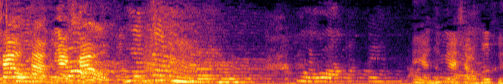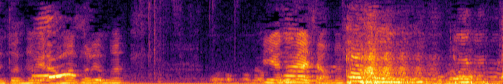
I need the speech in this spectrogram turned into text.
เช่าค่ะเมียเช่าเรียนให้หนูเป็นอีหยังคือเมียเช่าเพื่อขืนตนเพื่อเอาเพื่อเขาเรื่องเพื่ออีหยังคือเมียเช่าเพื่อใ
